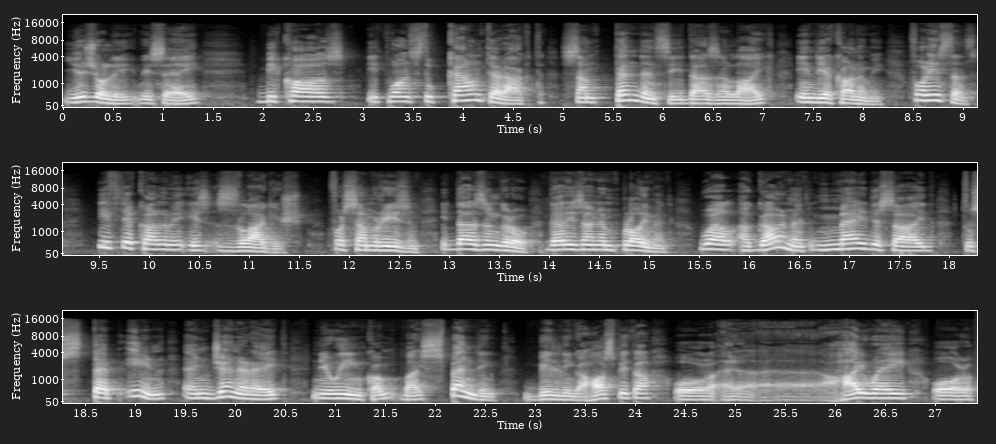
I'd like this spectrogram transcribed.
usually we say, because it wants to counteract some tendency it doesn't like in the economy. For instance, if the economy is sluggish for some reason, it doesn't grow, there is unemployment, well, a government may decide to step in and generate new income by spending, building a hospital or a, a highway or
